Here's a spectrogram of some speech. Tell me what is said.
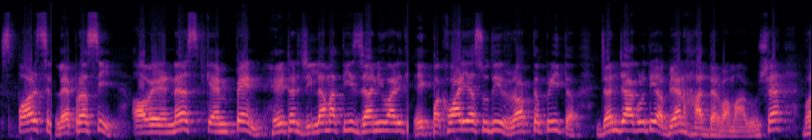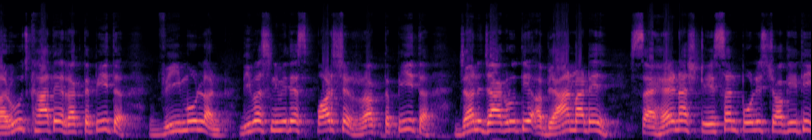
સ્પર્શ લેપ્રસી અવેરનેસ કેમ્પેન હેઠળ જિલ્લામાં ત્રીસ જાન્યુઆરીથી એક પખવાડિયા સુધી રક્તપિત્ત જનજાગૃતિ અભિયાન હાથ ધરવામાં આવ્યું છે. ભરૂચ ખાતે રક્તપિત્ત વિમૂલન દિવસ નિમિત્તે સ્પર્શ રક્તપિત્ત જનજાગૃતિ અભિયાન માટે શહેરના સ્ટેશન પોલીસ ચોકીથી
